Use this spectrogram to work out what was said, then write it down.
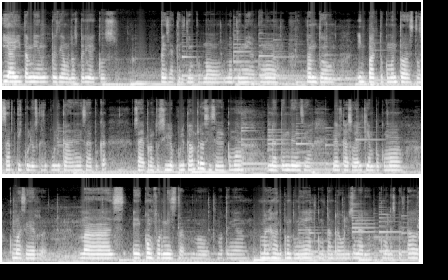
y ahí también, pues digamos, los periódicos pese a que el tiempo no, no tenía como tanto impacto como en todos estos artículos que se publicaban en esa época. O sea, de pronto sí lo publicaban, pero sí se ve como una tendencia en el caso del tiempo como, como a ser más eh, conformista, no, no, tenía, no manejaban de pronto un ideal como tan revolucionario como el espectador.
